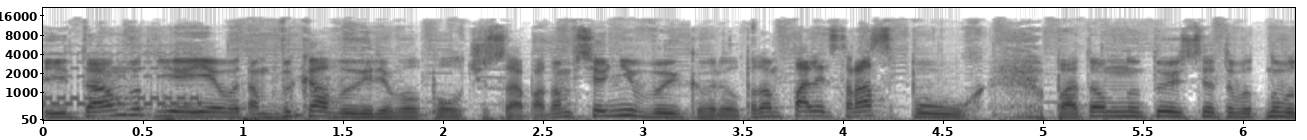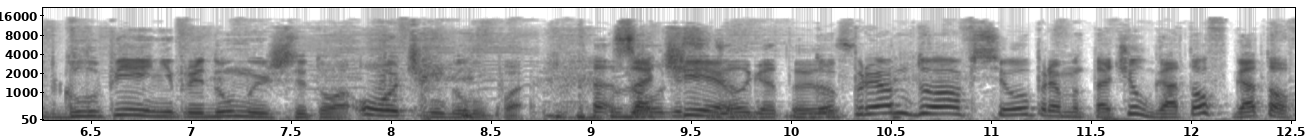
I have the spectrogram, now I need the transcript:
И там вот я, его там выковыривал полчаса, потом все не выковырил, потом палец распух, потом, ну, то есть это вот, ну, вот глупее не придумаешь ситуацию. Очень глупо. Зачем? Да прям, да, все, прям отточил, готов, готов.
